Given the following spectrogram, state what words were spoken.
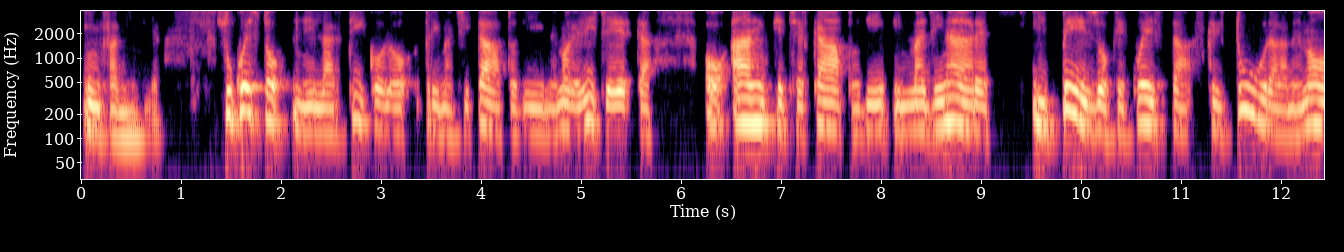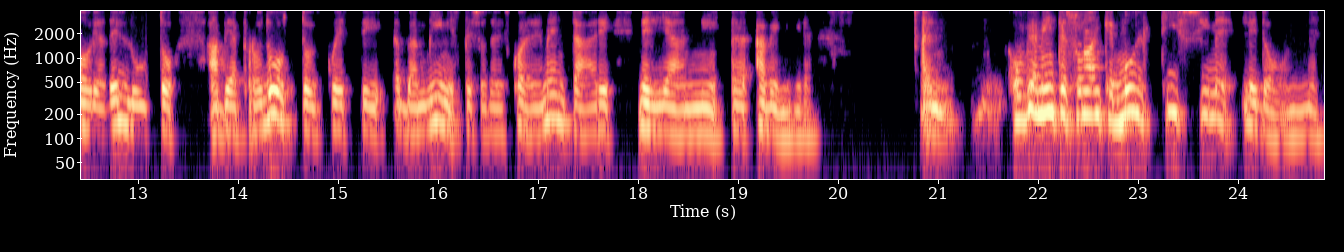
in famiglia. Su questo nell'articolo prima citato di Memoria e Ricerca ho anche cercato di immaginare il peso che questa scrittura, la memoria del lutto abbia prodotto in questi bambini, spesso delle scuole elementari, negli anni eh, a venire. Eh, ovviamente sono anche moltissime le donne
